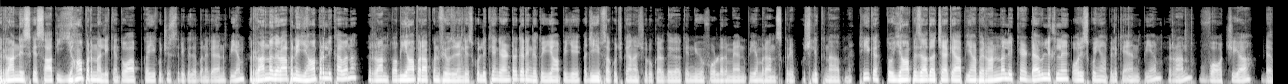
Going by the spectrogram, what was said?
रन इसके साथ यहाँ पर ना लिखें। तो आपका ये कुछ इस तरीके से बनेगा। एनपीएम रन अगर आपने यहाँ पर लिखा हुआ ना रन तो अब यहाँ पर आप कंफ्यूज जाएँगे। इसको लिखेंगे एंटर करेंगे तो यहाँ पे ये अजीब सा कुछ कहना शुरू कर देगा कि न्यू फोल्डर में एनपीएम रन स्क्रिप्ट कुछ लिखना है आपने। ठीक है तो यहाँ पे ज़्यादा अच्छा है कि आप यहाँ पे रन ना लिखें डेव लिख लें और इसको यहाँ पे लिखें एनपीएम रन वॉच या डेव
